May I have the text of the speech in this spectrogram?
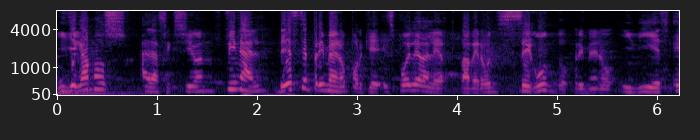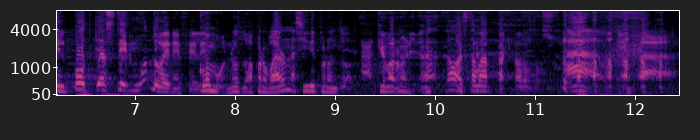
Y llegamos a la sección final de este primero, porque spoiler alert, va a haber un segundo primero y 10, el podcast del mundo NFL. ¿Cómo? ¿Nos lo aprobaron así de pronto? Ah, qué barbaridad. No, estaban pactados dos. Ah, ok. Ah,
